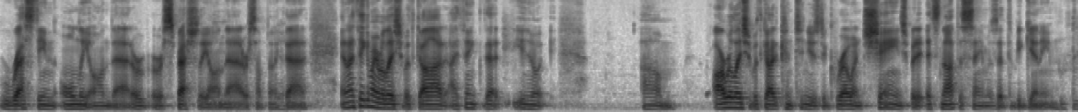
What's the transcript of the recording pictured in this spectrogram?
resting only on that or, or especially on that or something like that. And I think in my relationship with God, I think that, you know, Um, our relationship with God continues to grow and change, but it's not the same as at the beginning. Mm-hmm.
